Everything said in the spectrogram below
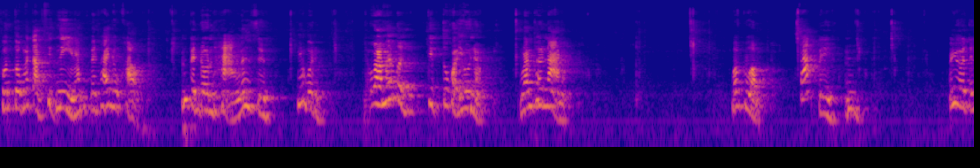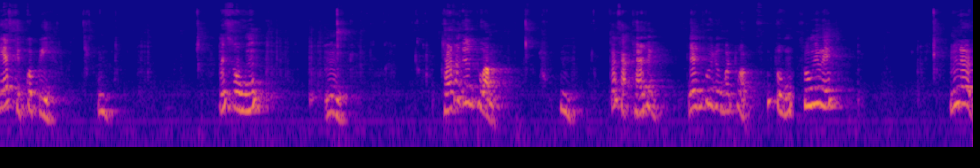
ฝนตกมาจากซิดนีย์นะเป็นพายุเขามันเป็นโดนหางนั่นซื่อไม่เวินว่าไม่เวินติดตุกขอยอยู่เนี่ยวันเท่านั้นบ่ท่วมสักปีอืมไม่อยู่แต่เรียกสิบกว่าปีมันสูงแถวทั้งอื่นท่วมก็สักแถวสิเล่นผู้อยู่บนถ่วงสูงสูงยังไงไม่เลิศ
